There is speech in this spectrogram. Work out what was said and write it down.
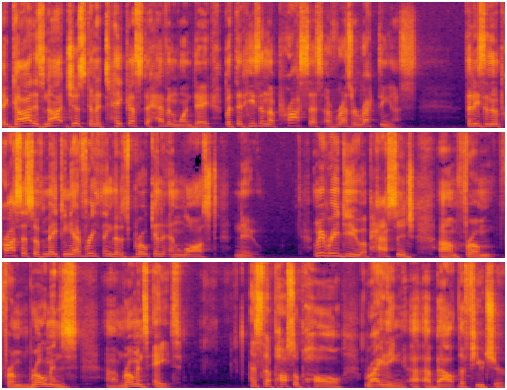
That God is not just gonna take us to heaven one day, but that He's in the process of resurrecting us. That He's in the process of making everything that is broken and lost new. Let me read you a passage um, from, from Romans, um, Romans 8. That's the Apostle Paul writing uh, about the future.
